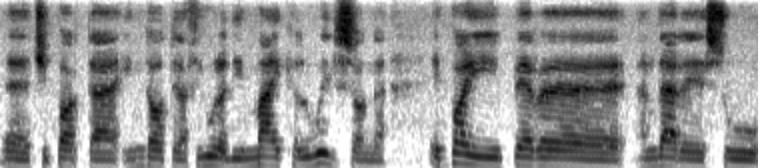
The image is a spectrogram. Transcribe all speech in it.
eh, ci porta in dote la figura di Michael Wilson e poi per andare su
